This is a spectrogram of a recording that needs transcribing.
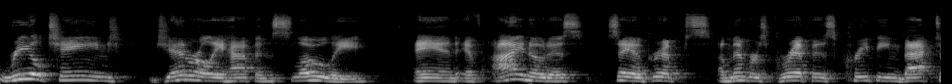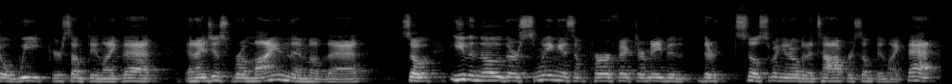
Real change generally happens slowly. And if I notice, say a grip's a member's grip is creeping back to weak or something like that, and I just remind them of that. So even though their swing isn't perfect, or maybe they're still swinging over the top or something like that,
